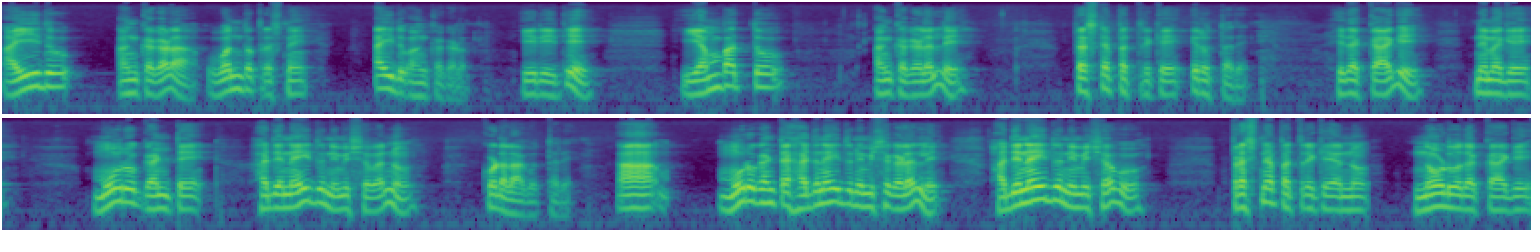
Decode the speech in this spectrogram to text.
ಐದು ಅಂಕಗಳ ಒಂದು ಪ್ರಶ್ನೆ, ಐದು ಅಂಕಗಳು. ಈ ರೀತಿ ಎಂಬತ್ತು ಅಂಕಗಳಲ್ಲಿ ಪ್ರಶ್ನೆ ಪತ್ರಿಕೆ ಇರುತ್ತದೆ. ಇದಕ್ಕಾಗಿ ನಿಮಗೆ ಮೂರು ಗಂಟೆ ಹದಿನೈದು ನಿಮಿಷವನ್ನು ಕೊಡಲಾಗುತ್ತದೆ. ಆ ಮೂರು ಗಂಟೆ ಹದಿನೈದು ನಿಮಿಷಗಳಲ್ಲಿ ಹದಿನೈದು ನಿಮಿಷವು ಪ್ರಶ್ನೆ ಪತ್ರಿಕೆಯನ್ನು ನೋಡುವುದಕ್ಕಾಗಿ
